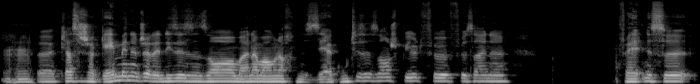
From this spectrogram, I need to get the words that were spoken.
Mhm. Äh, klassischer Game Manager, der diese Saison meiner Meinung nach eine sehr gute Saison spielt für, für seine Verhältnisse.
